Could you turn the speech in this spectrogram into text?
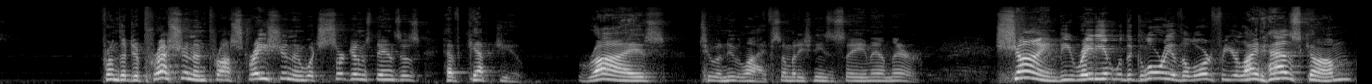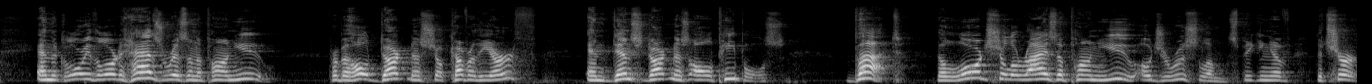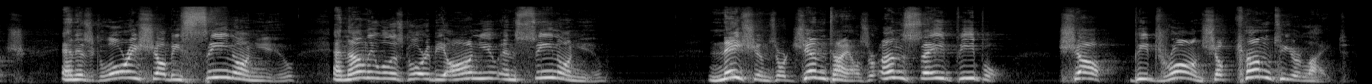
from the depression and prostration in which circumstances have kept you. Rise to a new life. Somebody needs to say amen there. Shine, be radiant with the glory of the Lord, for your light has come, and the glory of the Lord has risen upon you. For behold, darkness shall cover the earth, and dense darkness all peoples. But the Lord shall arise upon you, O Jerusalem, speaking of the church, and his glory shall be seen on you. And not only will his glory be on you and seen on you, nations or Gentiles or unsaved people shall be drawn, shall come to your light,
